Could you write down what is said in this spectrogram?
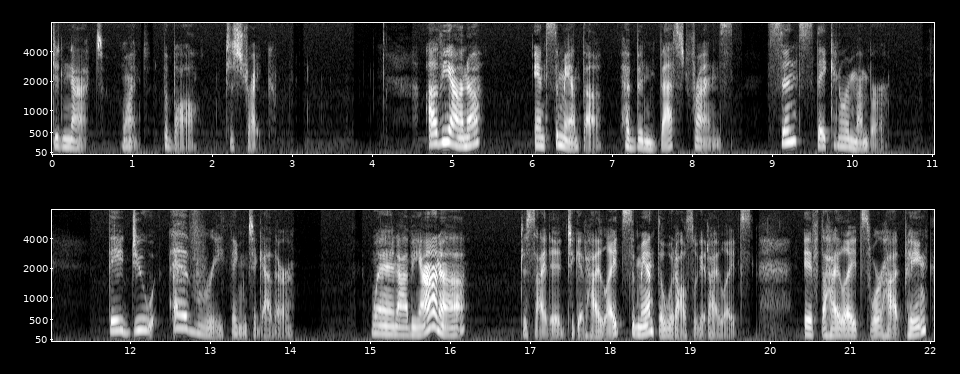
did not want the ball to strike. Aviana and Samantha have been best friends since they can remember. They do everything together. When Aviana decided to get highlights, Samantha would also get highlights. If the highlights were hot pink,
